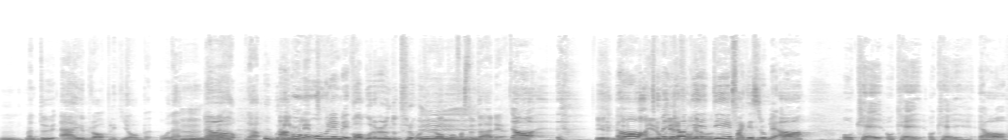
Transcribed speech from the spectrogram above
Mm. Men du är ju bra på ditt jobb och det här, nu har ja. vi det här orimligt. Ja, orimligt. Vad går du runt och tror att du är bra på fast du inte är det? Ja, Det är ju ja, det är ju men roligare ja, fråga det, då. det är faktiskt roligt. Ja, okej, okej, okej. Ja,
